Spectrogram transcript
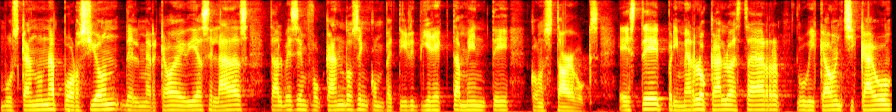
buscando una porción del mercado de bebidas heladas, tal vez enfocándose en competir directamente con Starbucks. Este primer local va a estar ubicado en Chicago,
